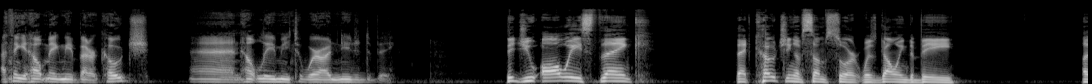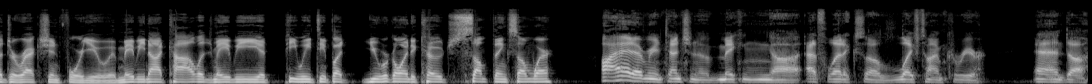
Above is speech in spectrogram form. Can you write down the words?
I think it helped make me a better coach and helped lead me to where I needed to be. Did you always think that coaching of some sort was going to be a direction for you? Maybe not college, maybe a pee wee team, but you were going to coach something somewhere. I had every intention of making uh, athletics a lifetime career, and uh,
